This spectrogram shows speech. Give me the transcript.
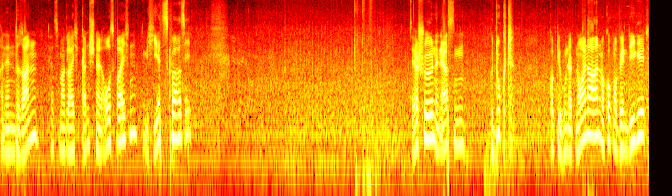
an den dran. Jetzt mal gleich ganz schnell ausweichen. Nämlich jetzt quasi. Sehr schön, den ersten geduckt. Kommt die 109er an, mal gucken, ob wen die geht.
